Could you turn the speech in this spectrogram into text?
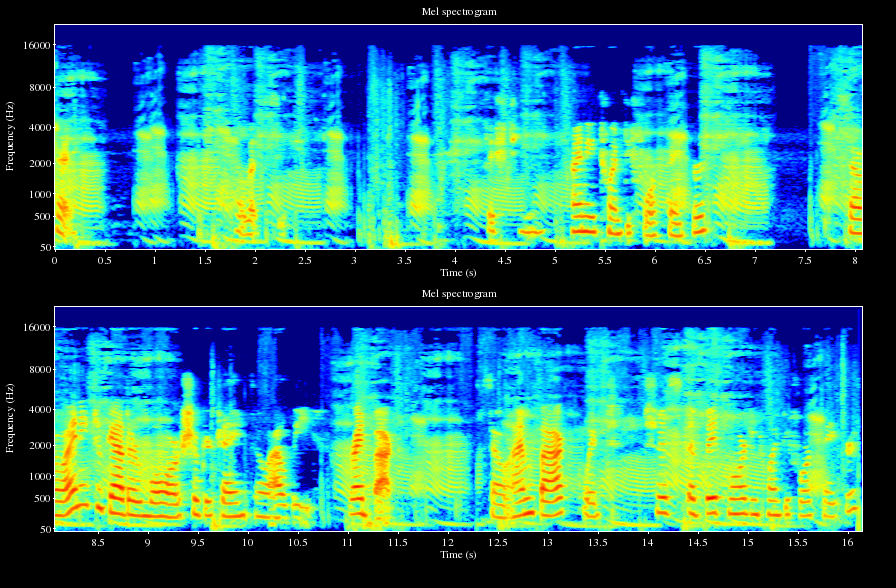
Okay. So let's see. 15. I need 24 paper. So I need to gather more sugarcane, so I'll be right back. So I'm back with just a bit more than 24 papers.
